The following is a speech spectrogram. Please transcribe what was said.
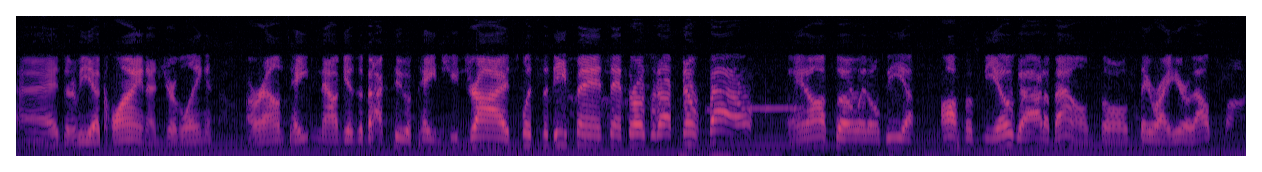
Uh, it'll be a Klein dribbling around Peyton. Now gives it back to Peyton. She drives, splits the defense, and throws it up. No foul. And also it'll be uh, off of Neoga out of bounds, so it'll stay right here with Altamont.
